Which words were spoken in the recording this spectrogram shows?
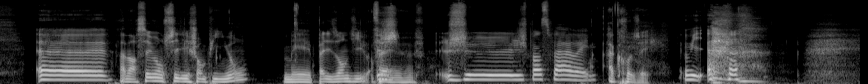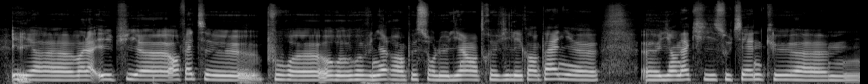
À Marseille, on sait les champignons. mais pas les endives. Enfin, Je- Je, pense pas, ouais. à creuser. Oui. Et- Et euh, voilà. Et puis, euh, en fait, euh, pour re- revenir un peu sur le lien entre ville et campagne, il y en a qui soutiennent que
